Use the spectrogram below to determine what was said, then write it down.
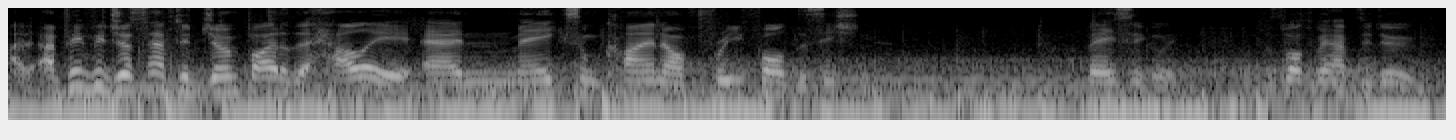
I, think we just have to jump out of the heli and make some kind of free fall decision. Basically. That's what we have to do.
